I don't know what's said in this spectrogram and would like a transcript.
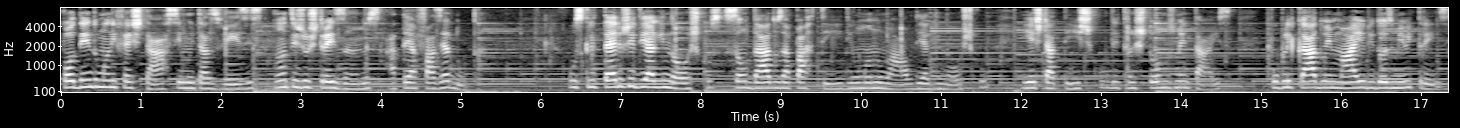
podendo manifestar-se muitas vezes antes dos três anos até a fase adulta. Os critérios de diagnósticos são dados a partir de um manual diagnóstico e estatístico de transtornos mentais, publicado em maio de 2013,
